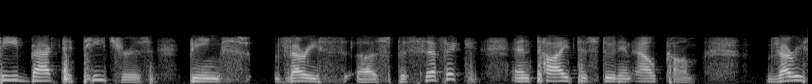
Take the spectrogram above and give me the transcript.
feedback to teachers being very uh, specific and tied to student outcome. Very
